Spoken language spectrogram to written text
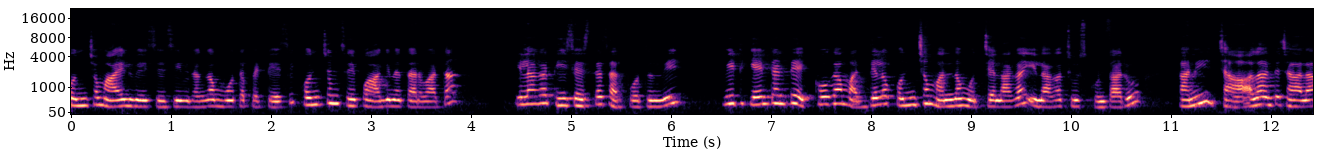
కొంచెం ఆయిల్ వేసేసి ఈ విధంగా మూత పెట్టేసి కొంచెం సేపు ఆగిన తర్వాత ఇలాగా తీసేస్తే సరిపోతుంది. వీటికి ఏంటంటే ఎక్కువగా మధ్యలో కొంచెం మందం వచ్చేలాగా ఇలాగా చూసుకుంటారు. కానీ చాలా అంటే చాలా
